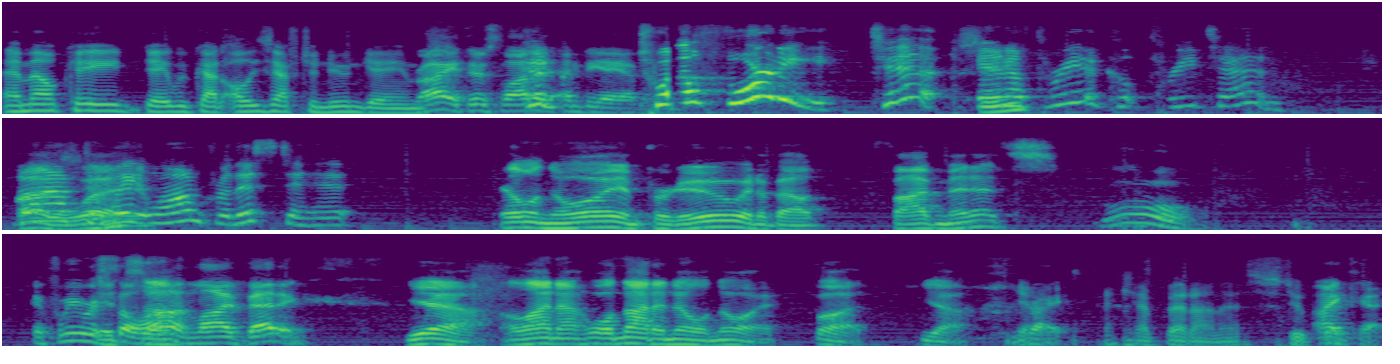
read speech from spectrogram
MLK Day. We've got all these afternoon games. Right. There's a lot Good. of NBA. Twelve forty tip See? in a three three ten. By Don't the have to wait long for this to hit. Illinois and Purdue in about five minutes. Ooh. If we were It's, still uh, on live betting. Yeah, Illini. Well, not in Illinois, but yeah. Yeah, Right. I can't bet on it. It's stupid. I can.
